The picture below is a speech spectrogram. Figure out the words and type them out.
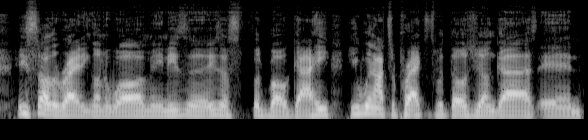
he saw the writing on the wall. I mean, he's a he's a football guy. He he went out to practice with those young guys, and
